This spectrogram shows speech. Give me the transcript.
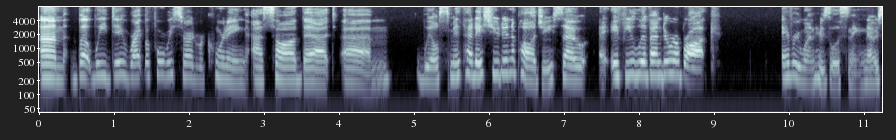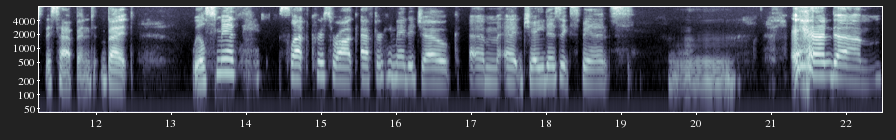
Um, but we do right before we started recording, I saw that um Will Smith had issued an apology. So uh, if you live under a rock, everyone who's listening knows this happened. But Will Smith slapped Chris Rock after he made a joke um, at Jada's expense. And um,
